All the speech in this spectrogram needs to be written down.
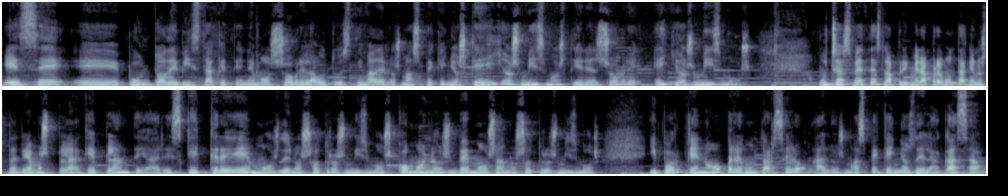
ese eh, punto de vista que tenemos sobre la autoestima de los más pequeños que ellos mismos tienen sobre ellos mismos. Muchas veces la primera pregunta que nos tendríamos que plantear es qué creemos de nosotros mismos, cómo nos vemos a nosotros mismos y por qué no preguntárselo a los más pequeños de la casa.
